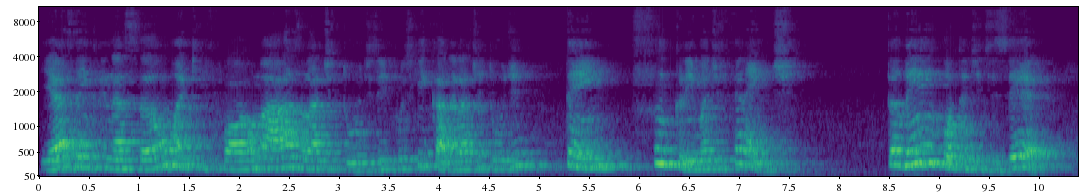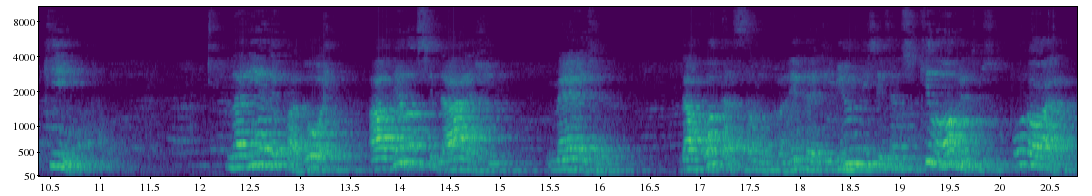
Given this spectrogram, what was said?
E essa inclinação é que forma as latitudes, e por isso que cada latitude tem um clima diferente. Também é importante dizer que na linha do Equador, a velocidade média da rotação do planeta é de 1.600 km por hora.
